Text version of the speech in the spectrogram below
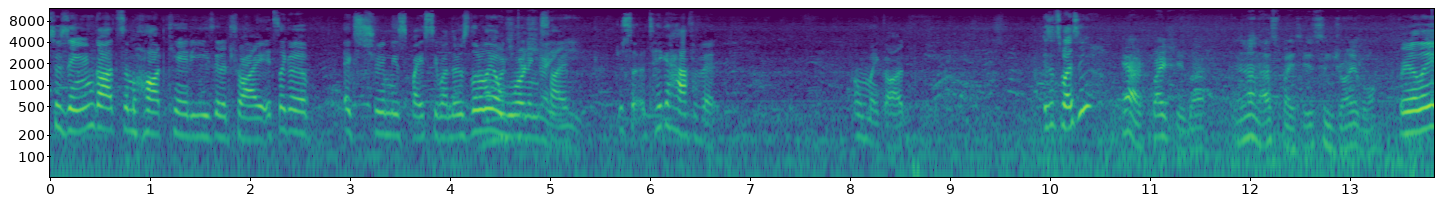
So Zane got some hot candy he's gonna try. It's like a extremely spicy one. There's literally a warning sign. Eat? Just uh, take a half of it. Oh my god. Is it spicy? Yeah, it's spicy, but it's not that spicy. It's enjoyable. Really?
